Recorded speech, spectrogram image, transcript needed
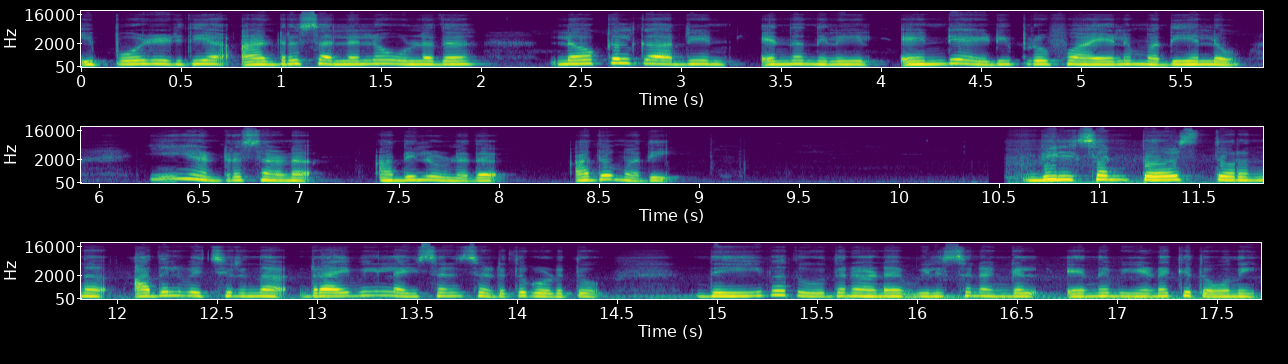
ഇപ്പോഴെഴുതിയ അഡ്രസ്സ് അല്ലല്ലോ ഉള്ളത്. ലോക്കൽ ഗാർഡിയൻ എന്ന നിലയിൽ എന്റെ ഐ ഡി പ്രൂഫ് ആയാലും മതിയല്ലോ. ഈ അഡ്രസ്സാണ് അതിലുള്ളത്. അത് മതി. വിൽസൺ പേഴ്സ് തുറന്ന് അതിൽ വെച്ചിരുന്ന ഡ്രൈവിംഗ് ലൈസൻസ് എടുത്തു കൊടുത്തു. ദൈവദൂതനാണ് വിൽസൺ അങ്കിൾ എന്ന് വീണയ്ക്ക് തോന്നി.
